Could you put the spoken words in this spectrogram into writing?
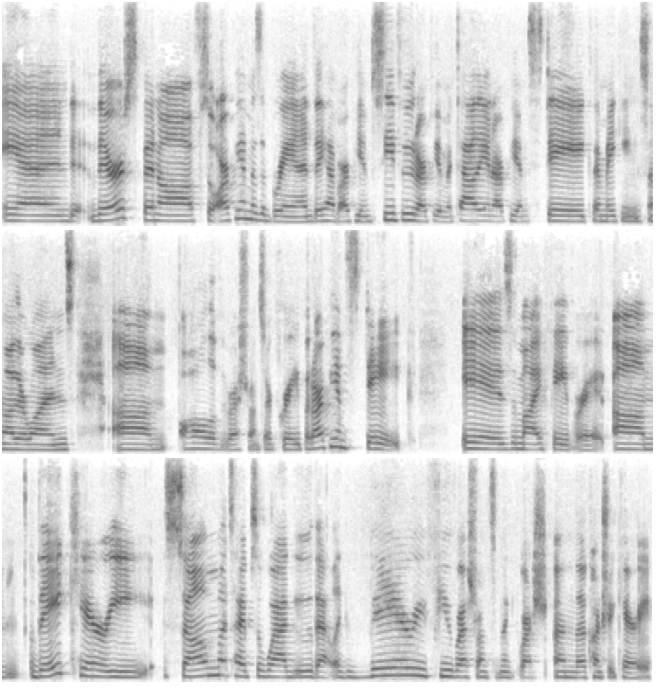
and their spinoff, so RPM is a brand. They have RPM Seafood, RPM Italian, RPM Steak. They're making some other ones. Um, all of the restaurants are great, but RPM Steak is my favorite. Um, they carry some types of wagyu that like very few restaurants in the in the country carry.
